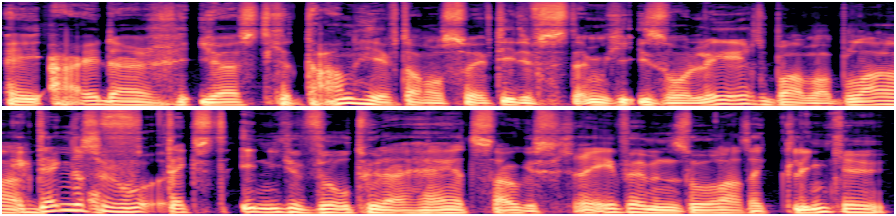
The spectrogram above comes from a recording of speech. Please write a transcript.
AI daar juist gedaan heeft dan of zo. Heeft hij de stem geïsoleerd, bla bla bla. Ik denk dat ze Of tekst ingevuld hoe dat hij het zou geschreven hebben en zo laten klinken.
